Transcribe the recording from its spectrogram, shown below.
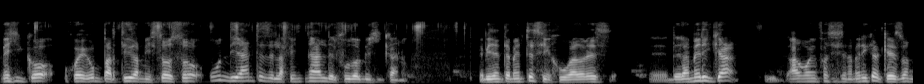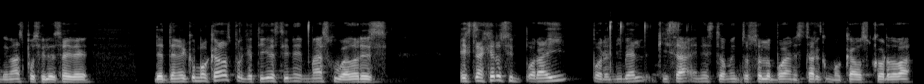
México juega un partido amistoso un día antes de la final del fútbol mexicano evidentemente sin jugadores eh, del América, hago énfasis en América, que es donde más posibilidades hay de, tener convocados, porque Tigres tiene más jugadores extranjeros y por ahí, por el nivel, quizá en este momento solo puedan estar convocados Córdoba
